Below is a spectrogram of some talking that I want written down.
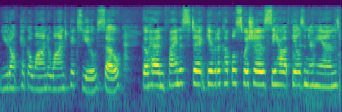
you don't pick a wand, a wand picks you. So go ahead and find a stick, give it a couple swishes, see how it feels in your hand.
